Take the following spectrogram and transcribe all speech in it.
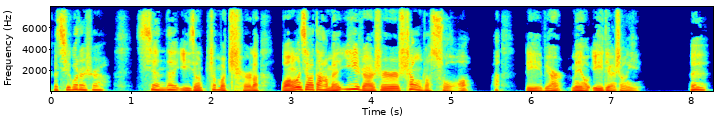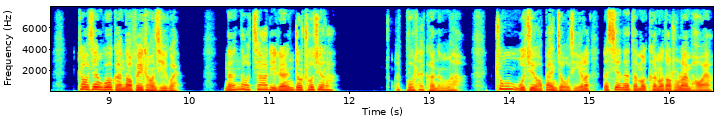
可奇怪的是啊，现在已经这么迟了，王家大门依然是上着锁啊，里边没有一点声音。哎，赵建国感到非常奇怪，难道家里人都出去了？不太可能啊！中午就要办酒席了，那现在怎么可能到处乱跑呀？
